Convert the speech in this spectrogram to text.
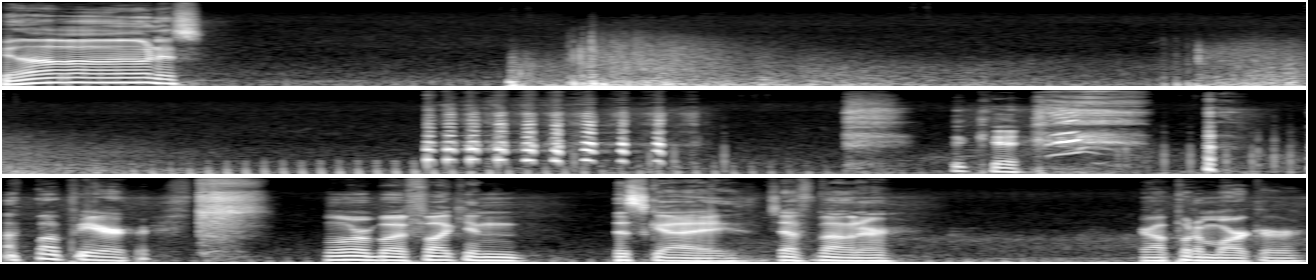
Jonas. Okay. I'm up here. More by fucking this guy, Jeff Boner. Here, I'll put a marker.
